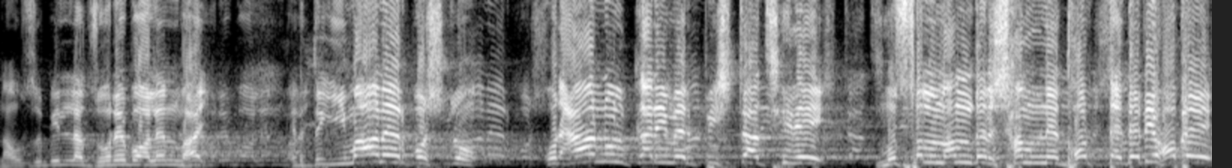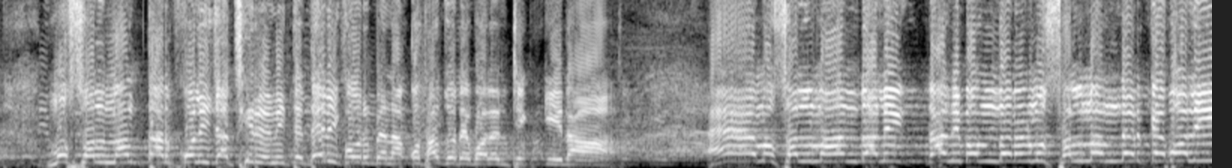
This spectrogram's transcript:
নাউজুবিল্লাহ, জোরে বলেন ভাই। এটা তো ইমানের প্রশ্ন। কোরআনুল কারিমের পৃষ্ঠা ছিঁড়ে মুসলমানদের সামনে ধরতে দেরি হবে। মুসলমান তার কলিজা ছিঁড়ে নিতে দেরি করবে না। কথা জোরে বলেন, ঠিক কি না হ্যাঁ মুসলমান মুসলমানদেরকে বলি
